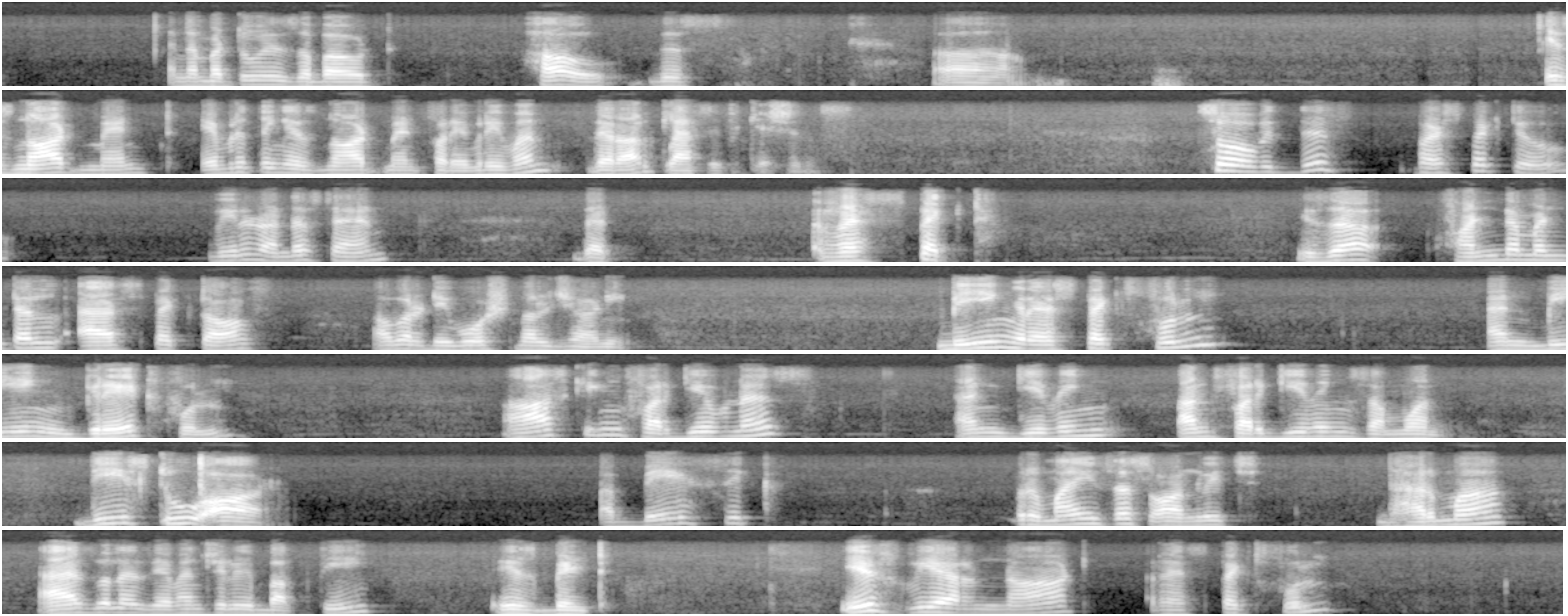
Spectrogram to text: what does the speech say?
and number two is about how this uh, is not meant everything is not meant for everyone. There are classifications. So with this perspective we need to understand that respect is a fundamental aspect of our devotional journey. Being respectful and being grateful asking forgiveness and giving and forgiving someone. These two are a basic premises on which dharma as well as eventually bhakti is built. If we are not respectful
